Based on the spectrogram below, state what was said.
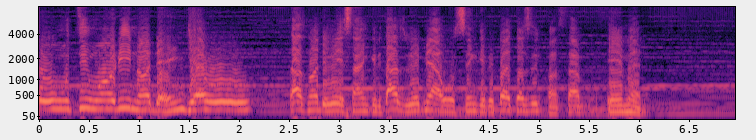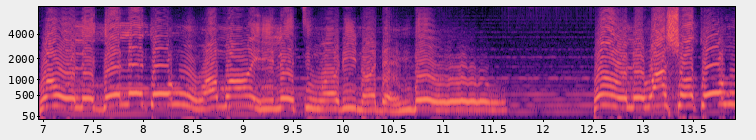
ohun tí wọ́n rí náà dẹ̀ ń jẹ o. That's not the way he sang. That's the way me I will sing it because it doesn't concern me. Amen. Wọn ò lè gbélé tó wù wọ́n mọ́ ilé tí wọ́n rí náà dẹ̀ ń gbé o. Wọn ò lè wọ aṣọ tó wù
